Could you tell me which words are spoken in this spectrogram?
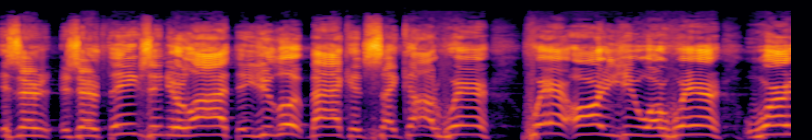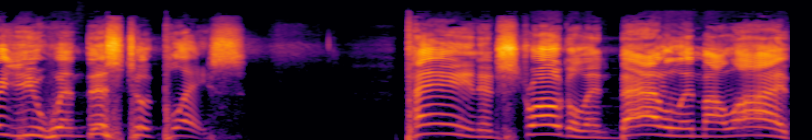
is there is there things in your life that you look back and say, God, where where are you or where were you when this took place? Pain and struggle and battle in my life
